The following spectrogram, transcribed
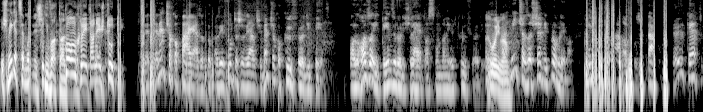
És még egyszer mondom, és hivatal. Konkrétan és tuti. De, de nem csak a pályázatok, azért fontos az ajánlás, hogy nem csak a külföldi pénz. A hazai pénzről is lehet azt mondani, hogy külföldi. Úgy van. Hát nincs az a semmi probléma. Magyar vállalkozó támogatja őket,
